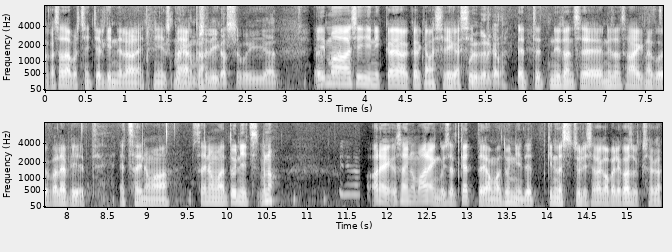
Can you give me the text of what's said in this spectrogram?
aga sada protsenti veel kindel ei ole, et nii, et ma ei hakka. liigasse või jääd? ei, ma sihin ikka jaa kõrgemasse liigasse. kui kõrgele? et, et nüüd on see, nüüd on see aeg nagu juba läbi, et, et sain oma, sain oma tunnid, või noh, are-, sain oma arengu sealt kätte ja oma tunnid, et kindlasti tuli see väga palju kasuks, aga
